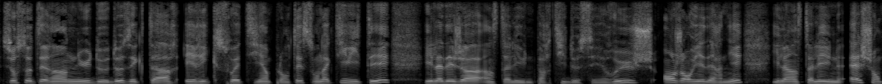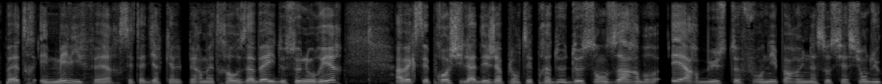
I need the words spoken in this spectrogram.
Sur ce terrain nu de 2 hectares, Éric souhaite y implanter son activité. Il a déjà installé une partie de ses ruches. En janvier dernier, il a installé une haie champêtre et mellifère, c'est-à-dire qu'elle permettra aux abeilles de se nourrir. Avec ses proches, il a déjà planté près de 200 arbres et arbustes fournis par une association du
